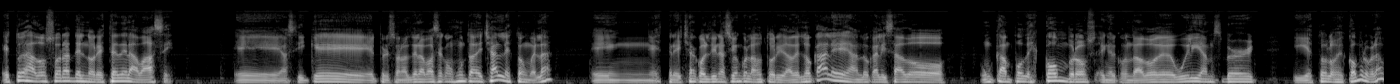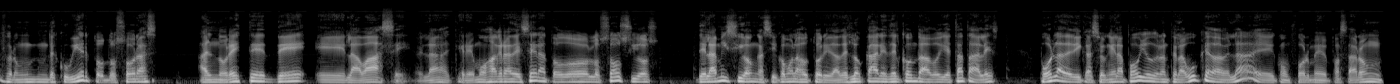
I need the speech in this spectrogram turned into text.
Esto es a dos horas del noreste de la base. Eh, así que el personal de la base conjunta de Charleston, ¿verdad? En estrecha coordinación con las autoridades locales, han localizado un campo de escombros en el condado de Williamsburg. Y estos, los escombros, ¿verdad? Fueron descubiertos dos horas al noreste de eh, la base, ¿verdad? Queremos agradecer a todos los socios de la misión, así como las autoridades locales del condado y estatales, por la dedicación y el apoyo durante la búsqueda, ¿verdad? Eh, conforme pasaron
